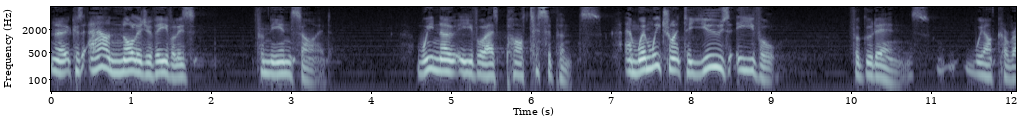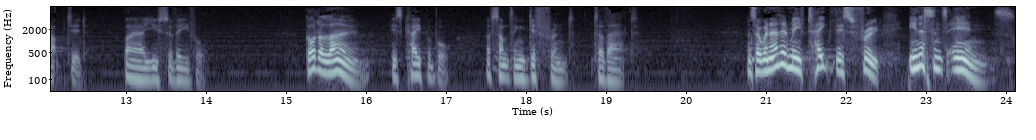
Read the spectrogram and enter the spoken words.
No, because our knowledge of evil is from the inside. We know evil as participants. And when we try to use evil for good ends, we are corrupted by our use of evil. God alone is capable of something different to that. And so when Adam and Eve take this fruit, innocence ends.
